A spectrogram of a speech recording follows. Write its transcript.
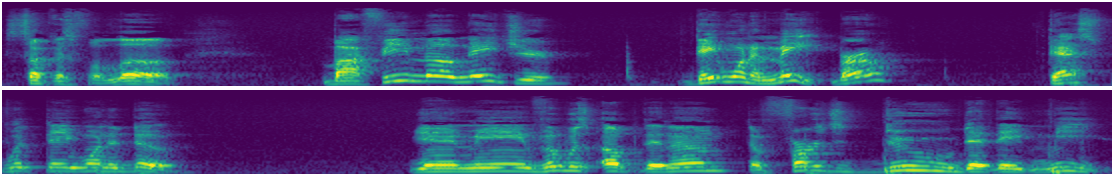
suckers for love. By female nature, they want to mate, bro. That's what they want to do. You know what I mean? If it was up to them, the first dude that they meet,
